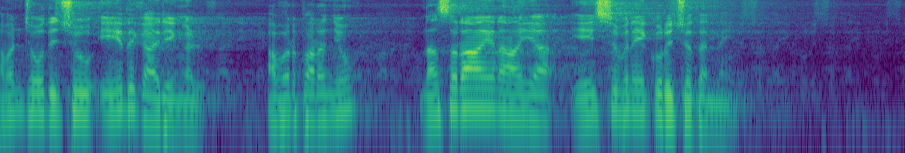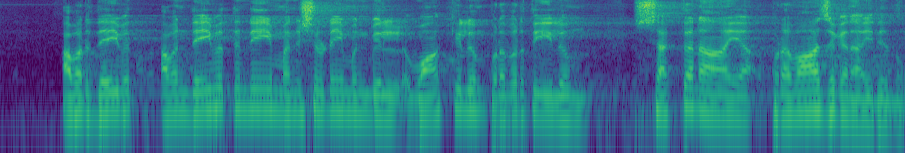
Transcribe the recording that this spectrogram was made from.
അവൻ ചോദിച്ചു ഏത് കാര്യങ്ങൾ? അവർ പറഞ്ഞു നസറായനായ യേശുവിനെ കുറിച്ച് തന്നെ. അവർ ദൈവ അവൻ ദൈവത്തിന്റെയും മനുഷ്യരുടെയും മുൻപിൽ വാക്കിലും പ്രവൃത്തിയിലും ശക്തനായ പ്രവാചകനായിരുന്നു.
